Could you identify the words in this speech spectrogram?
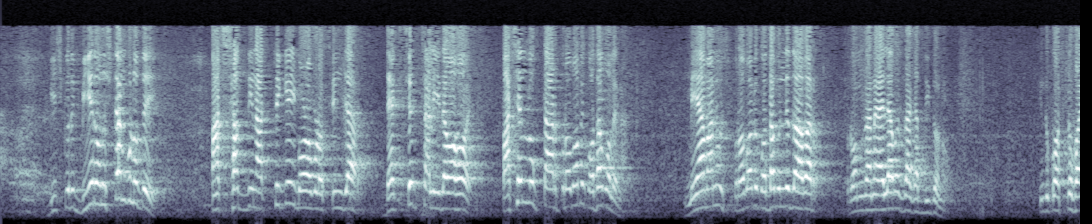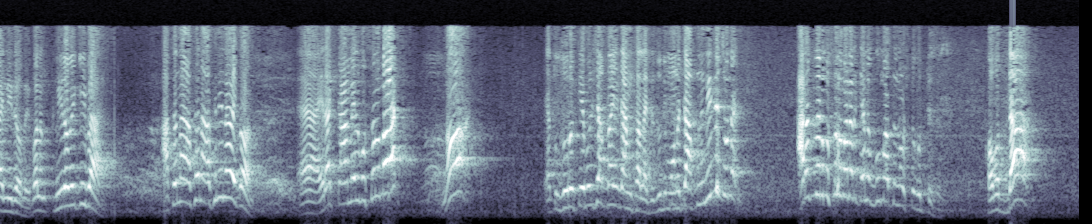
বিশেষ করে বিয়ের অনুষ্ঠানগুলোতে পাঁচ, সাত দিন আগ থেকেই বড় বড় সেঞ্জার ডেকসেট চালিয়ে দেওয়া হয়। পাশের লোক তার প্রভাবে কথা বলে না। মেয়া মানুষ প্রভাবে কথা বললে তো আবার রমজানে আইলে আবার জাকাত দিত না। কিন্তু কষ্ট পায় নীরবে। বলেন, নীরবে কি ভাই আছে না আছে না, আসেনি না এখন? হ্যাঁ, এরা কামেল মুসলমান নয়। এত জোরে কে বলছে, আপনাকে গান চালাইতে। যদি মনে হচ্ছে আপনি নিজে চলেন আরেকজন মুসলমানের কেন ঘুম আপনি নষ্ট করতেছেন? খবরদার,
